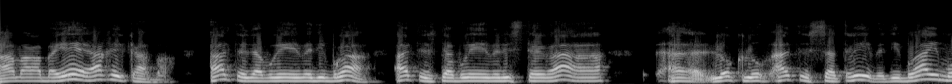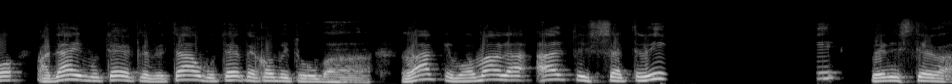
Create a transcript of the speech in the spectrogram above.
אמר אביי, אחי כמה, אל תדברי ודיברה, אל תדברי ונסתרה, לא כלום, אל תסתרי, ודיברה עמו, עדיין מותרת לביתה ומותרת לאכול בתרומה. רק אם הוא אמר לה, אל תסתרי ונסתרה.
